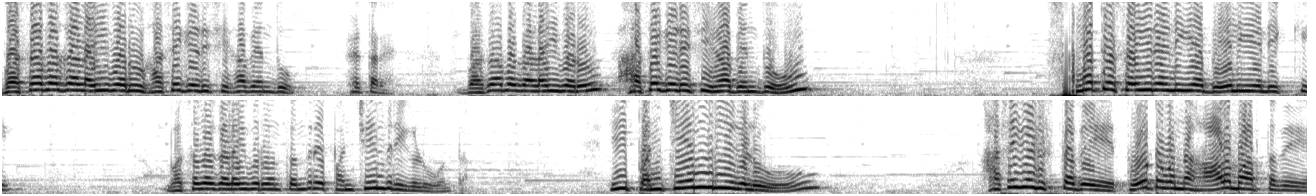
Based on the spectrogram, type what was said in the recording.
ಬಸವಗಳೈವರು ಹಸೆಗೆಡಿಸಿಹವೆಂದು ಹೇಳ್ತಾರೆ. ಬಸವಗಳೈವರು ಹಸೆಗೆಡಿಸಿಹವೆಂದು ಸಮತೆ ಸೈರಣಿಯ ಬೇಲಿಯ ನಿಕ್ಕಿ. ಬಸವಗಳೈವರು ಅಂತಂದರೆ ಪಂಚೇಂದ್ರಿಯಗಳು ಅಂತ. ಈ ಪಂಚೇಂದ್ರಿಯಗಳು ಹಸೆಗೆಡಿಸ್ತವೆ, ತೋಟವನ್ನು ಹಾಳು ಮಾಡ್ತವೆ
